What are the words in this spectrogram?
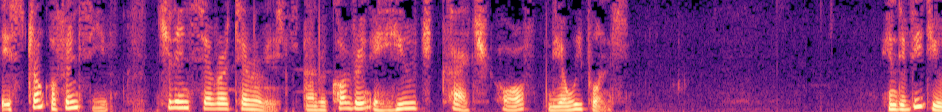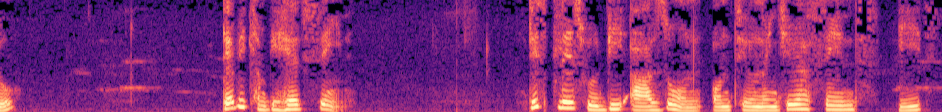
a strong offensive killing several terrorists and recovering a huge catch of their weapons. In the video, Deby can be heard saying, This place will be our zone until Nigeria sends its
